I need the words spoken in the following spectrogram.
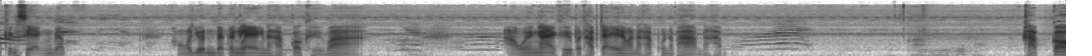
เครื่องเสียงแบบของรถยนต์แบบแรงๆนะครับ ก็คือว่า เอาง่ายๆ คือประทับใจแน่นอนนะครับ คุณภาพนะครับ ครับก็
